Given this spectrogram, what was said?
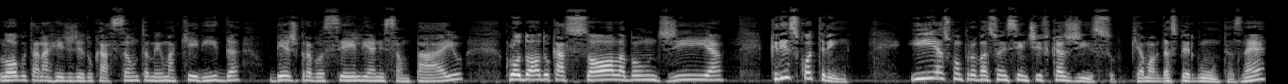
logo estar na rede de educação. Também uma querida. Um beijo para você, Eliane Sampaio. Clodoaldo Cassola, bom dia. Cris Cotrim. E as comprovações científicas disso, que é uma das perguntas, né?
